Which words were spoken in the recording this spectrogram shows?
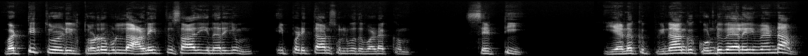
வட்டி தொழிலில் தொடர்புள்ள அனைத்து சாதியினரையும் இப்படித்தான் சொல்வது வழக்கம். செட்டி எனக்கு பினாங்கு கொண்டு வேலையும் வேண்டாம்.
